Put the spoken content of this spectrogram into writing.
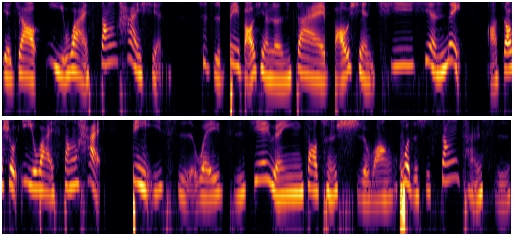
也叫意外伤害险，是指被保险人在保险期限内啊遭受意外伤害，并以此为直接原因造成死亡或者是伤残时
